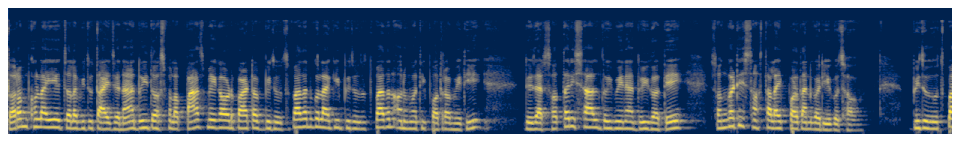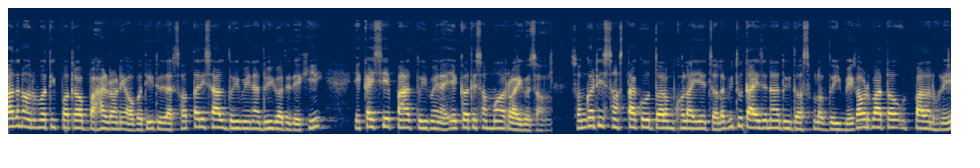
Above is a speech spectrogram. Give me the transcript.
दरम खोलाइए जलविद्युत आयोजना दुई दशमलव पाँच मेगावटबाट विद्युत उत्पादनको लागि विद्युत उत्पादन अनुमति पत्र मिति दुई हजार सत्तरी साल दुई महिना दुई गते सङ्गठित संस्थालाई प्रदान गरिएको छ। विद्युत उत्पादन अनुमति पत्र बहाल रहने अवधि दुई हजार सत्तरी साल दुई महिना दुई गतेदेखि एक्काइस सय पाँच दुई महिना एक गतेसम्म रहेको छ। सङ्गठित संस्थाको दरम खोलाइए जलविद्युत आयोजना दुई दशमलव दुई मेगावटबाट उत्पादन हुने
